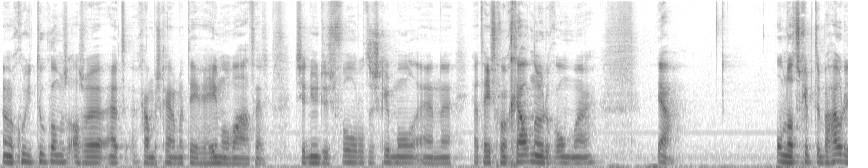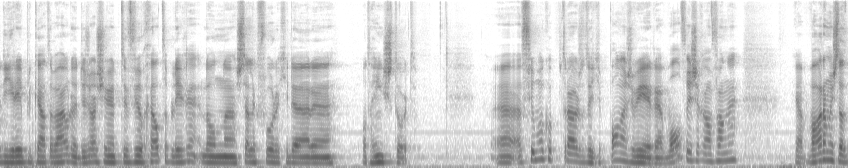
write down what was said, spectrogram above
een goede toekomst als we het gaan beschermen tegen hemelwater. Het zit nu dus vol rotte schimmel en uh, het heeft gewoon geld nodig om, uh, ja, om dat schip te behouden, die replica te behouden. Dus als je te veel geld hebt liggen, dan uh, stel ik voor dat je daar wat heen stort. het viel me ook op trouwens dat de Japanners weer walvissen gaan vangen. Ja, waarom is dat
